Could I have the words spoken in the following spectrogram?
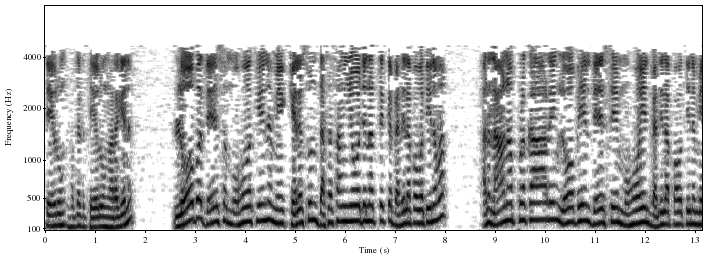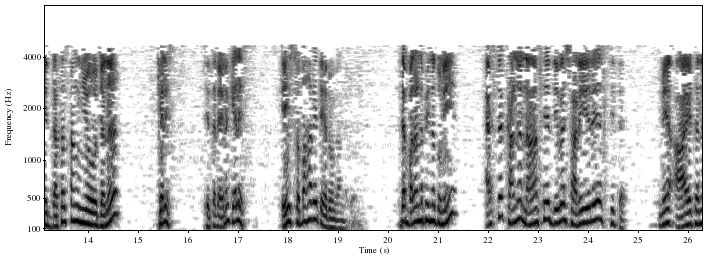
තේරුම් හොඳට තේරුම් අරගෙන ලෝභ, දේශ, මොහ කියන මේ කෙලසුන් දස සංයෝජනත් එක්ක බැඳලා පවතිනවා අර নানা ප්‍රකාරයෙන් ලෝභයෙන්, දේශයෙන්, මොහයෙන් බැඳිලා පවතින මේ දස සංයෝජන කෙලෙස්. සිතට එන කෙලෙස්. ඒ ස්වභාවය තේරුම් ගන්න ඕනේ. දැන් බලන්න පින්නතුනේ ඇස, කන, නාසය, දිව, ශරීරය, සිත මේ ආයතන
